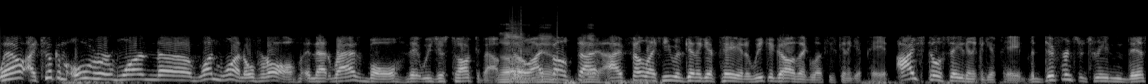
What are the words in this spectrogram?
Well, I took him over one uh, one one overall in that Raz Bowl that we just talked about. Oh, so man. I felt Yeah. I, I felt like he was going to get paid a week ago. I was like, look, he's going to get paid. I still say he's going to get paid. The difference between this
